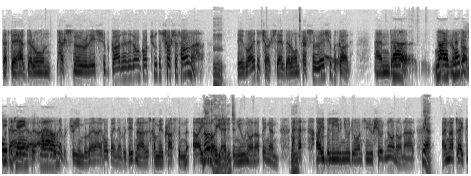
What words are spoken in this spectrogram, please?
that they have their own personal relationship with God, and they don't go through the church at all, Niall. Mm. They avoid the church. They have their own personal relationship with God, and. Uh, Uh, Niall, I have can I just say to. James I, as I, I would never dream of it. I hope I never did. Now it's coming across, and I No, know no, you didn't. and you know nothing, and I believe and you don't, and you should. No, no, Niall. Yeah. I'm not like the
